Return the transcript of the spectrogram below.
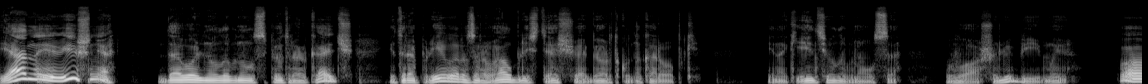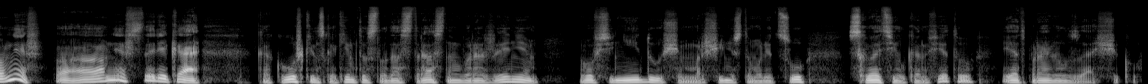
Пьяная вишня, — довольно улыбнулся Петр Аркадьевич и торопливо разорвал блестящую обертку на коробке. Иннокентий улыбнулся. — Ваши любимые. — Помнишь, помнишь старика? Какушкин с каким-то сладострастным выражением, вовсе не идущим морщинистому лицу, схватил конфету и отправил за щеку.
